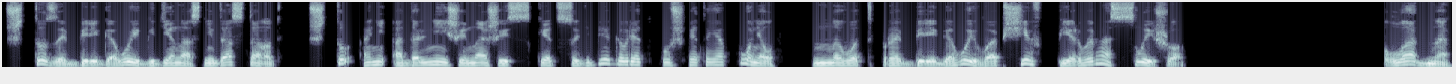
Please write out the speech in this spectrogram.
Что за береговой, где нас не достанут? Что они о дальнейшей нашей скет-судьбе говорят, уж это я понял. Но вот про береговой вообще в первый раз слышу. Ладно,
